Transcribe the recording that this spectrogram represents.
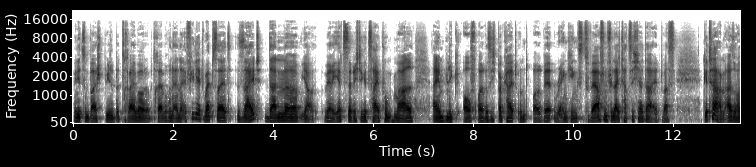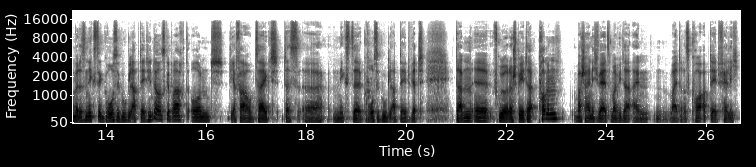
wenn ihr zum Beispiel Betreiber oder Betreiberin einer Affiliate-Website seid, dann äh, ja, wäre jetzt der richtige Zeitpunkt, mal einen Blick auf eure Sichtbarkeit und eure Rankings zu werfen. Vielleicht hat sich ja da etwas getan. Also haben wir das nächste große Google-Update hinter uns gebracht und die Erfahrung zeigt, das äh, nächste große Google-Update wird dann äh, früher oder später kommen. Wahrscheinlich wäre jetzt mal wieder ein, weiteres Core-Update fällig.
